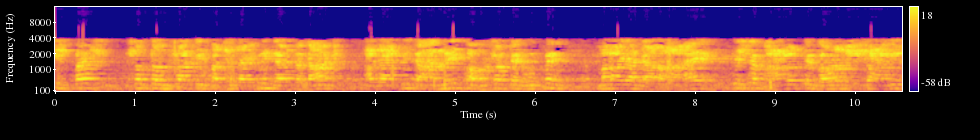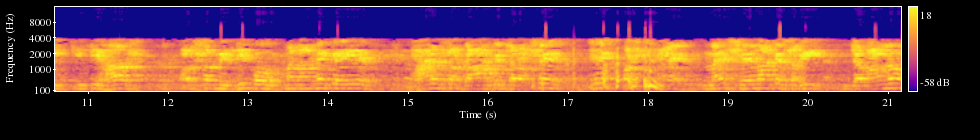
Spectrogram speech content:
इस वर्ष स्वतंत्रता की पचहत्तरवीं वर्षगांठ आजादी का अमृत इतिहास और समृद्धि को मनाने के लिए भारत सरकार की तरफ़ से एक मैं सेना के सभी जवानों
